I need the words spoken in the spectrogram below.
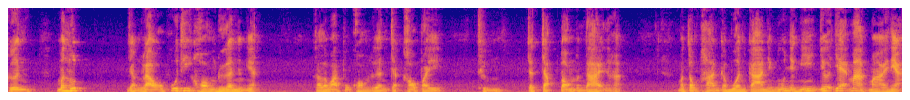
เกินมนุษย์อย่างเราผู้ที่ครองเรือนอย่างเงี้ยคารวะผู้ครองเรือนจะเข้าไปถึงจะจับต้องมันได้นะฮะมันต้องผ่านกระบวนการอย่างนู้นอย่างนี้ เยอะแยะมากมายเนี่ย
